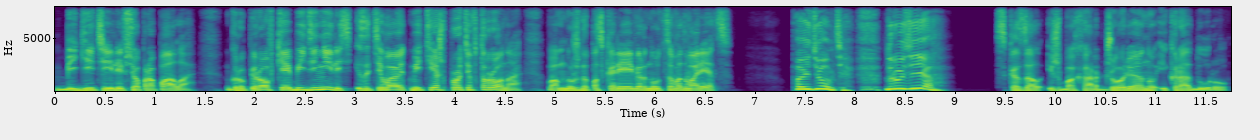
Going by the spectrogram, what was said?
«Бегите или все пропало! Группировки объединились и затевают мятеж против трона! Вам нужно поскорее вернуться во дворец!» «Пойдемте, друзья!» — сказал Ишбахар Джориану и Крадуру.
